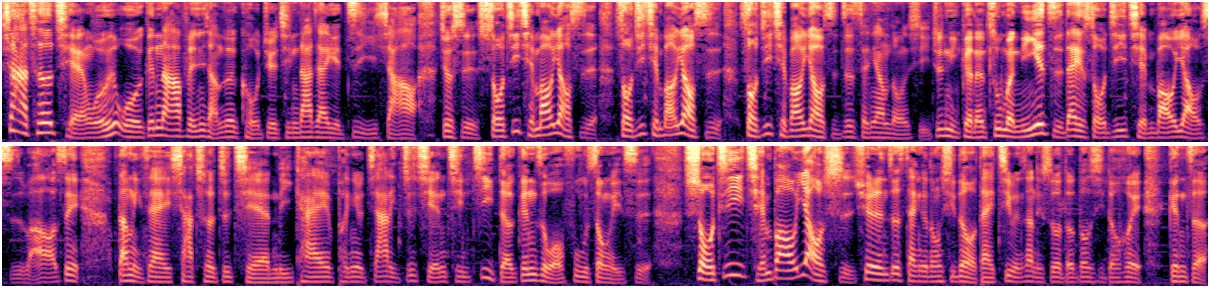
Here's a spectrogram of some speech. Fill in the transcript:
下车前，我我跟大家分享这个口诀，请大家也记一下啊、哦，就是手机、钱包、钥匙，手机、钱包、钥匙，手机、钱包、钥匙这三样东西，就你可能出门你也只带手机、钱包、钥匙吧哦，所以当你在下车之前，离开朋友家里之前，请记得跟着我附送一次。手机、钱包、钥匙，确认这三个东西都有带，基本上你所有的东西都会跟着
